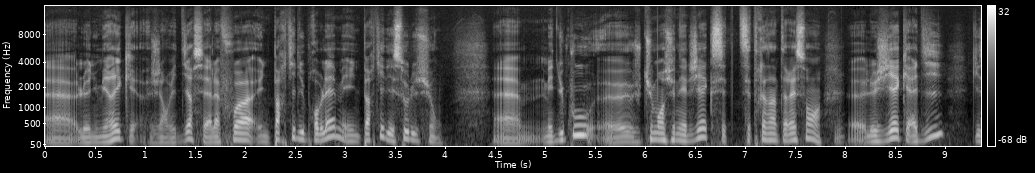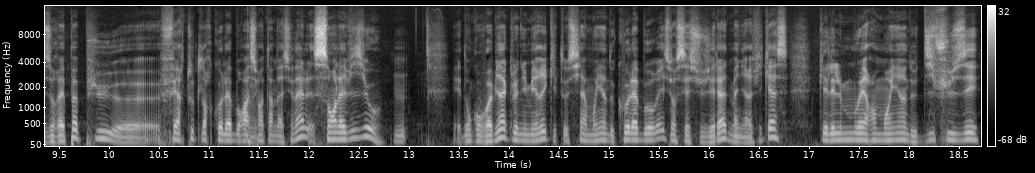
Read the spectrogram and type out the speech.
Euh, le numérique, j'ai envie de dire, c'est à la fois une partie du problème et une partie des solutions. Euh, mais du coup, euh, tu mentionnais le GIEC, c'est très intéressant. Euh, le GIEC a dit qu'ils n'auraient pas pu faire toute leur collaboration internationale sans la visio. Et donc on voit bien que le numérique est aussi un moyen de collaborer sur ces sujets-là de manière efficace. Quel est le meilleur moyen de diffuser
